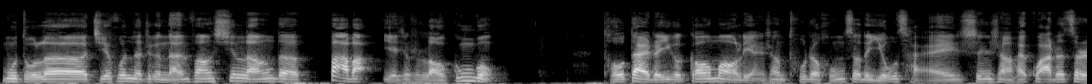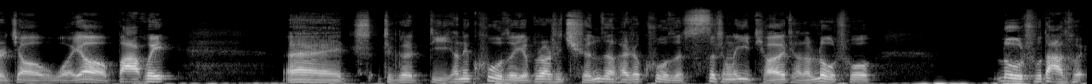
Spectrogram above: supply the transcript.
目睹了结婚的这个男方新郎的。爸爸，也就是老公公，头戴着一个高帽，脸上涂着红色的油彩，身上还挂着字儿，叫我要八辉。哎，这个底下那裤子也不知道是裙子还是裤子，撕成了一条一条的，露出露出大腿。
